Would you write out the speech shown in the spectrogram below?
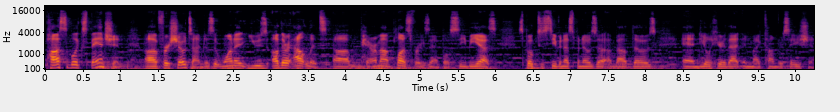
possible expansion uh, for Showtime. Does it want to use other outlets? Uh, Paramount Plus, for example, CBS. Spoke to Stephen Espinoza about those, and you'll hear that in my conversation.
